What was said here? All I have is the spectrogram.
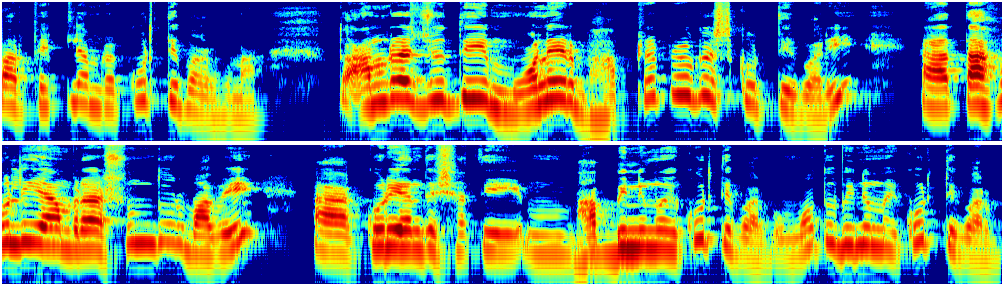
পারফেক্টলি আমরা করতে পারব না। তো আমরা যদি মনের ভাবটা প্রকাশ করতে পারি আহ, তাহলেই আমরা সুন্দরভাবে কোরিয়ানদের সাথে ভাব বিনিময় করতে পারব মত বিনিময় করতে পারব।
